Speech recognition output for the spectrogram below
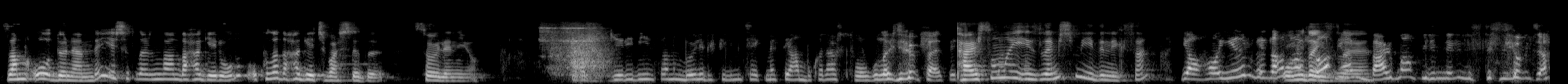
zaman o dönemde yaşıtlarından daha geri olup okula daha geç başladığı söyleniyor. Ya geri bir insanın böyle bir filmi çekmesi yani bu kadar sorgulayıcı bir felsefe. Persona'yı izlemiş miydin ilk sen? Ya hayır ve zaten Onu da izle. yani Bergman filmleri listesi yapacağım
